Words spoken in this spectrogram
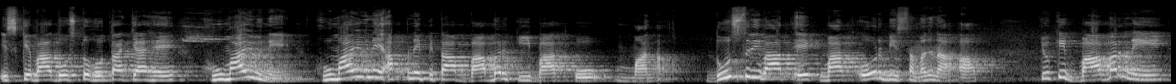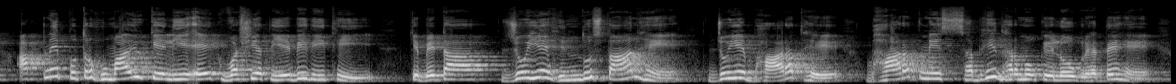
इसके बाद दोस्तों होता क्या है, हुमायूं ने हुमायूं ने अपने पिता बाबर की बात को माना। दूसरी बात, एक बात और भी समझना आप, क्योंकि बाबर ने अपने पुत्र हुमायूं के लिए एक वशियत ये भी दी थी कि बेटा, जो ये हिंदुस्तान है, जो ये भारत है, भारत में सभी धर्मों के लोग रहते हैं।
